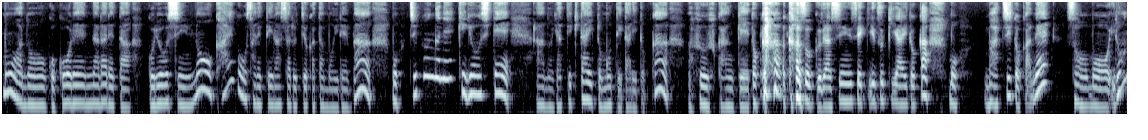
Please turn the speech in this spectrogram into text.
もうあのご高齢になられたご両親の介護をされていらっしゃるっていう方もいればもう自分がね起業してあのやっていきたいと思っていたりとか、まあ、夫婦関係とか 家族や親戚付き合いとかもう街とかねそうもういろんな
